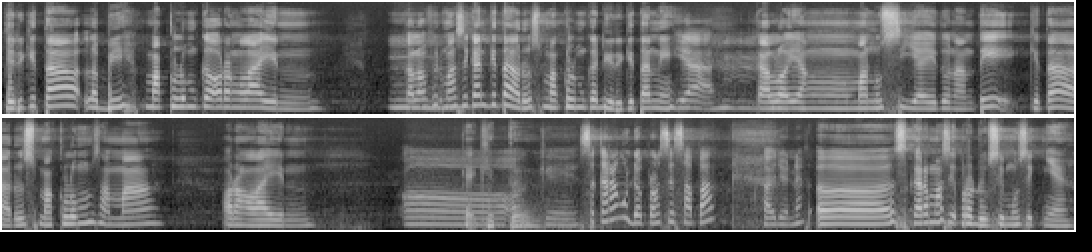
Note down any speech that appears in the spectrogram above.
Jadi kita lebih maklum ke orang lain. Kalau afirmasi kan kita harus maklum ke diri kita nih. Ya, mm-mm. Kalau yang manusia itu nanti kita harus maklum sama orang lain. Oh, Kayak gitu. Oke. Sekarang udah proses apa, Kak Jona? Eh sekarang masih produksi musiknya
